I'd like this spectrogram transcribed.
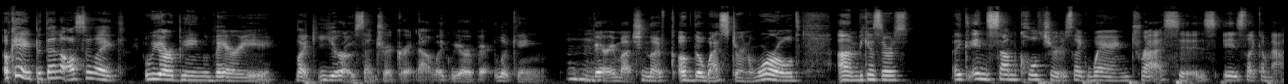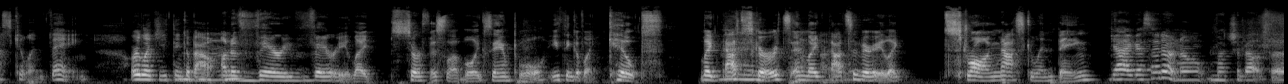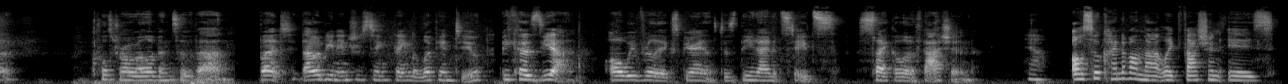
okay, but then also like we are being very like Eurocentric right now. Like we are ve- looking very much in the of the Western world, um, because there's like in some cultures like wearing dresses is like a masculine thing. Or like you think about on a mm-hmm. very very like surface level example, you think of like kilts, like that's skirts, and like that's a very like strong masculine thing. Yeah, I guess I don't know much about the cultural relevance of that, but that would be an interesting thing to look into because yeah, all we've really experienced is the United States cycle of fashion. Yeah. Also, kind of on that, like fashion is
